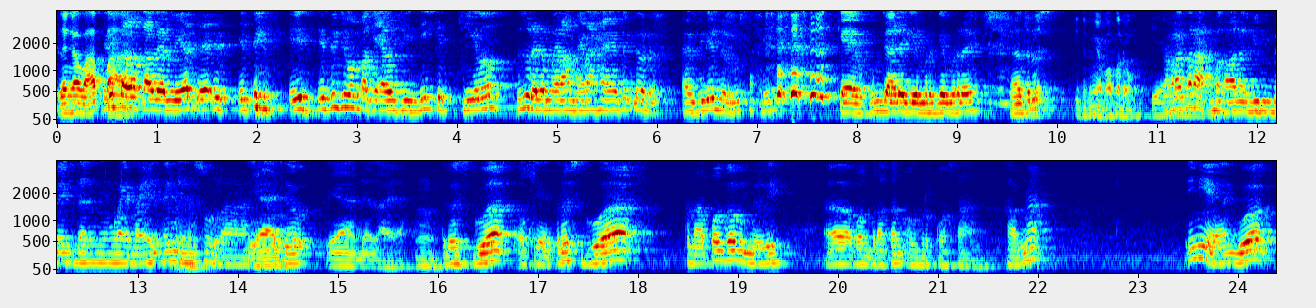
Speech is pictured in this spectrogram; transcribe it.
Lah nggak apa-apa. Ini kalau kalian lihat ya it- it- it- it- itu cuma pakai LCD kecil terus udah ada merah-merahnya itu kayak udah LCD udah rusak ya. kayak nggak ada gamer-gamernya. Nah terus itu nggak apa-apa dong. ya, Karena ntar bakal ada beanbag dan yang lain-lain kita menyusul lah. ya itu ya adalah ya. Hmm. Terus gua oke terus gua kenapa gua memilih eh, kontrakan over kosan? Karena ini ya gua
